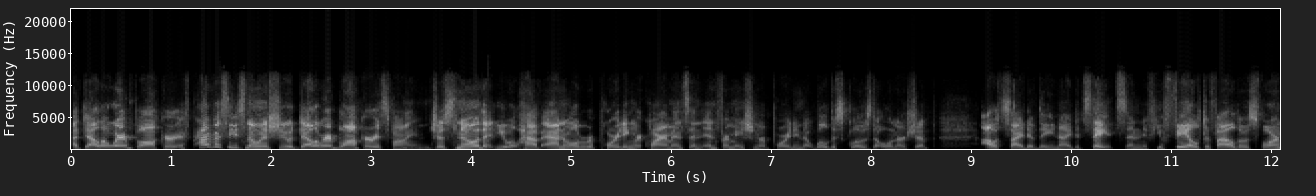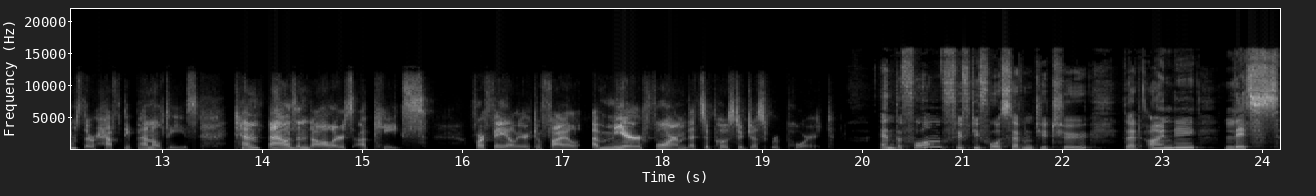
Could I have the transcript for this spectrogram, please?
a Delaware blocker, if privacy is no issue, a Delaware blocker is fine. Just know that you will have annual reporting requirements and information reporting that will disclose the ownership outside of the United States. And if you fail to file those forms, there are hefty penalties, $10,000 a piece for failure to file a mere form that's supposed to just report. And the Form 5472 that only lists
